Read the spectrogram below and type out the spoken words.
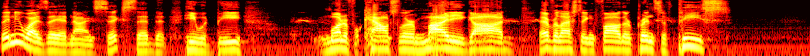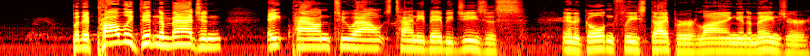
They knew Isaiah 9 6 said that he would be wonderful counselor, mighty God, everlasting Father, Prince of Peace. But they probably didn't imagine eight pound, two ounce, tiny baby Jesus in a golden fleece diaper lying in a manger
